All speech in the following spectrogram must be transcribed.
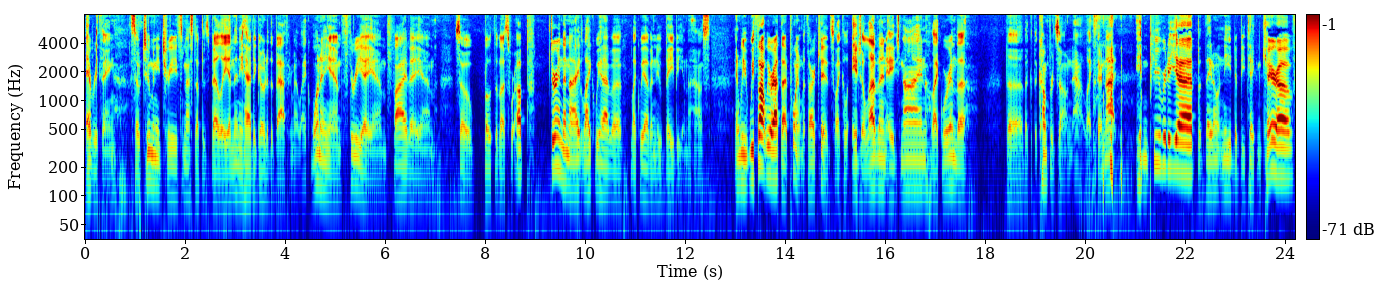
everything. So too many treats messed up his belly, and then he had to go to the bathroom at like 1 a.m., 3 a.m., 5 a.m. So both of us were up during the night, like we have a like we have a new baby in the house. And we, we thought we were at that point with our kids, like age 11, age 9, like we're in the the, the, the comfort zone now. Like they're not hitting puberty yet, but they don't need to be taken care of.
